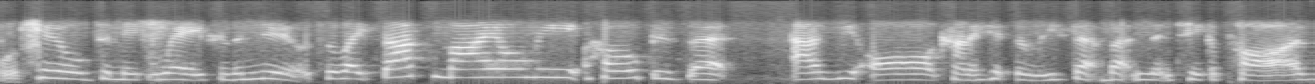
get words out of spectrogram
What's killed to make way for the new. So like that's my only hope is that as we all kind of hit the reset button and take a pause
